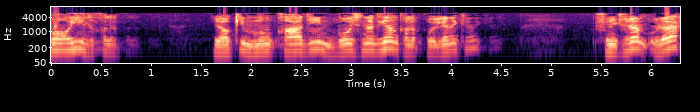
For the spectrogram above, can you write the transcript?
moyil qilib yoki munqadin bo'ysunadigan qilib qo'yilgan ekan. Shuning uchun ham ular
